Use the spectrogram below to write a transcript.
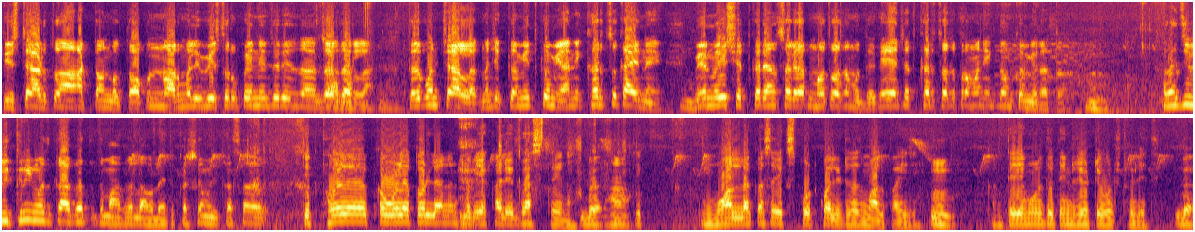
तीस ते अडतो अठ्ठावन्न बघतो. आपण नॉर्मली वीस रुपयाने जरी जर धरला तर पण चार लाख. म्हणजे कमीत कमी आणि खर्च काय नाही. मेन म्हणजे शेतकऱ्यांना सगळ्यात महत्त्वाचा मुद्दा आहे की याच्यात खर्चाचं प्रमाण एकदम कमी राहतं. हम्म. पण याची विक्रीमध्ये कागद आता मागं लावलाय. तर कशा म्हणजे कसा ते फळ कवळं तोडल्यानंतर एखाले घासतंय ना. बर हा. ते मॉलला कसं एक्सपोर्ट क्वालिटीचाच माल पाहिजे. हम्म. कारण त्याच्यामुळे तर त्यांनी रेट एवढे ठेवलेत. बर.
